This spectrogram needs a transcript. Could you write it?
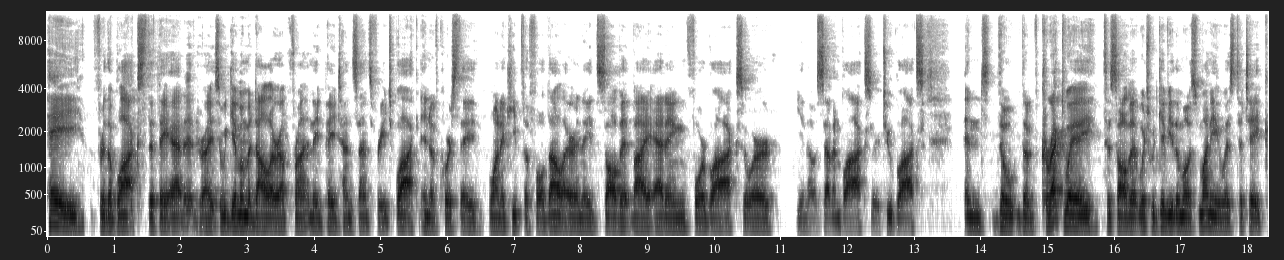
pay for the blocks that they added, right? So we give them a dollar up front and they'd pay 10 cents for each block. And of course, they want to keep the full dollar and they'd solve it by adding four blocks or, you know, seven blocks or two blocks. And the, the correct way to solve it, which would give you the most money, was to take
